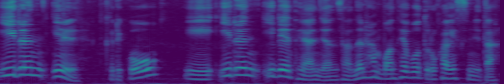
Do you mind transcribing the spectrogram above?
1은 1, 그리고 이 1은 1에 대한 연산을 한번 해보도록 하겠습니다.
